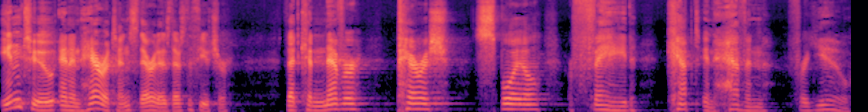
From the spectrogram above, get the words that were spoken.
Into an inheritance, there it is, there's the future, that can never perish, spoil, or fade, kept in heaven for you.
